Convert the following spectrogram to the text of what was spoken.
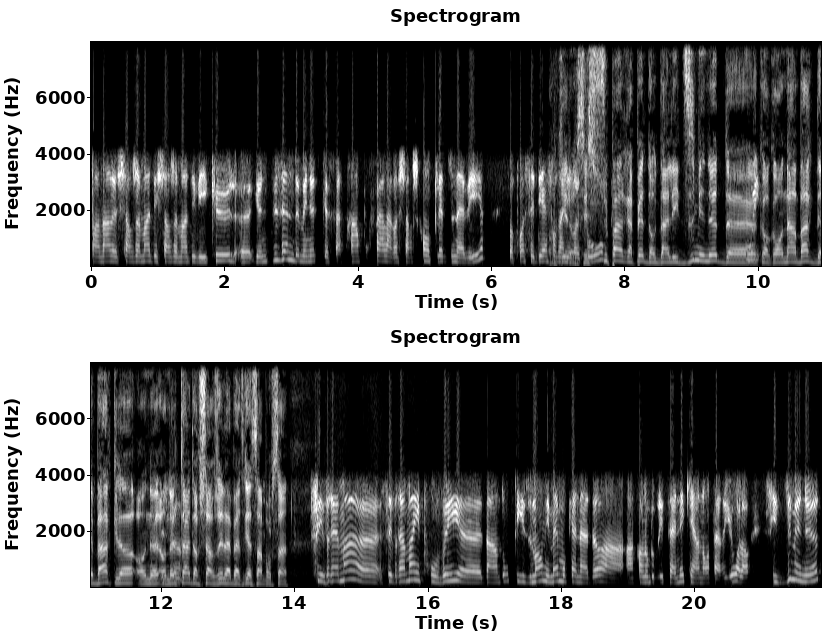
Pendant le chargement, déchargement des véhicules, il y a une dizaine de minutes que ça prend pour faire la recharge complète du navire procéder à son aller-retour. C'est super rapide. Donc, dans les 10 minutes qu'on embarque, débarque, là, on a, on a le temps de recharger la batterie à 100 c'est vraiment, euh, c'est vraiment éprouvé euh, dans d'autres pays du monde et même au Canada, en, Colombie-Britannique et en Ontario. Alors, c'est 10 minutes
